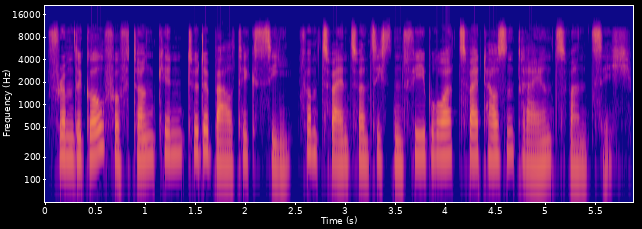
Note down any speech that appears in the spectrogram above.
From the Gulf of Tonkin to the Baltic Sea vom 22. Februar 2023.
